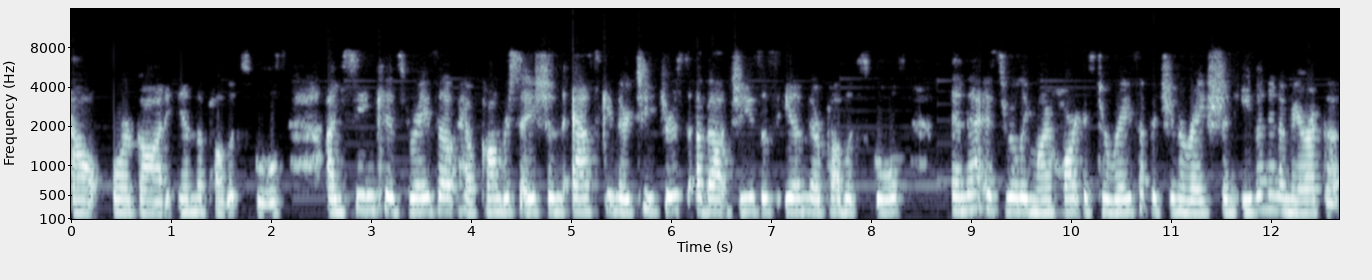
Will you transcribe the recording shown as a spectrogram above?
out for God in the public schools. I'm seeing kids raise up, have conversations, asking their teachers about Jesus in their public schools. And that is really my heart is to raise up a generation, even in America,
